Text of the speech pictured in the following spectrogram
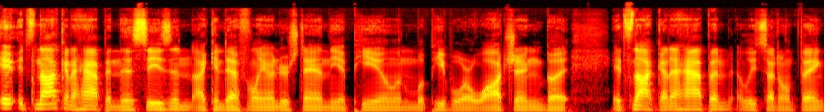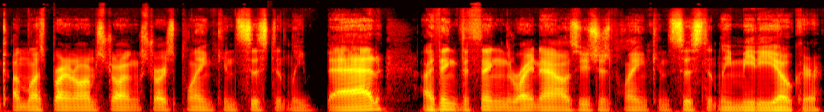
it, it's not going to happen this season. I can definitely understand the appeal and what people are watching, but it's not going to happen. At least I don't think, unless Brennan Armstrong starts playing consistently bad. I think the thing right now is he's just playing consistently mediocre.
